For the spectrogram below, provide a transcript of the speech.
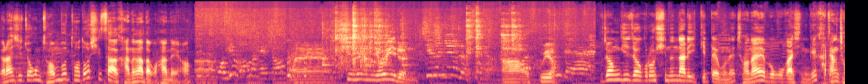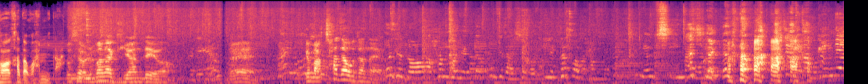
11시 조금 전부터도 식사가 가능하다고 하네요 먹으면 해줘 아, 쉬는 요일은 쉬는 일 없어요 아, 없고요. 근데 부정기적으로 쉬는 날이 있기 때문에 전화해보고 가시는 게 가장 정확하다고 합니다 요새 얼마나 귀한데요. 그래요? 네. 그막 찾아오잖아요. 어제도 한 번에 떡볶이 다시고 이 덮밥을 한 번 역시 이 맛이네 학생들이.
